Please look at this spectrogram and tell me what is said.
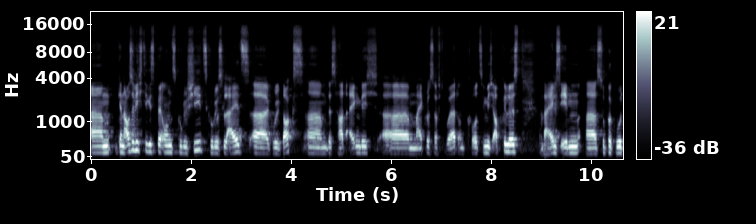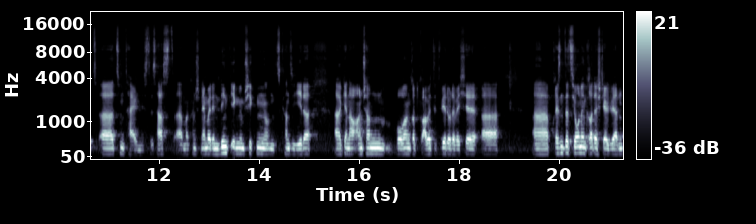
Ähm, genauso wichtig ist bei uns Google Sheets, Google Slides, äh, Google Docs. Ähm, das hat eigentlich äh, Microsoft Word und Co. ziemlich abgelöst, weil es eben äh, super gut äh, zum Teilen ist. Das heißt, man kann schnell mal den Link irgendwem schicken und es kann sich jeder genau anschauen, woran gerade gearbeitet wird oder welche Präsentationen gerade erstellt werden.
